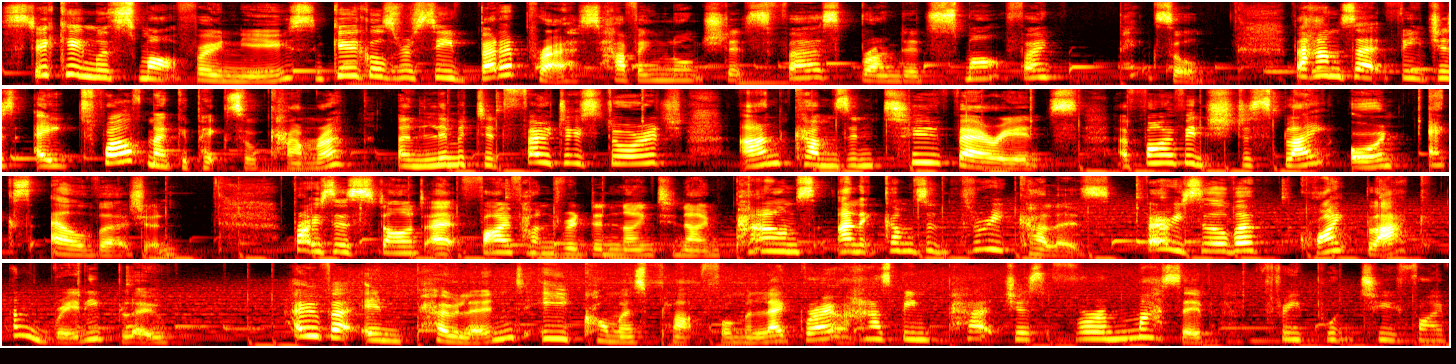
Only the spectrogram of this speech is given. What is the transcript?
Sticking with smartphone news, Google's received better press having launched its first branded smartphone Pixel. The handset features a 12 megapixel camera, unlimited photo storage, and comes in two variants, a 5 inch display or an XL version. Prices start at £599 and it comes in three colours, very silver, quite black and really blue. Over in Poland, e-commerce platform Allegro has been purchased for a massive $3.25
